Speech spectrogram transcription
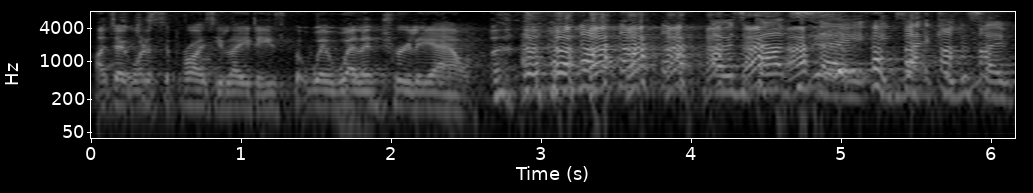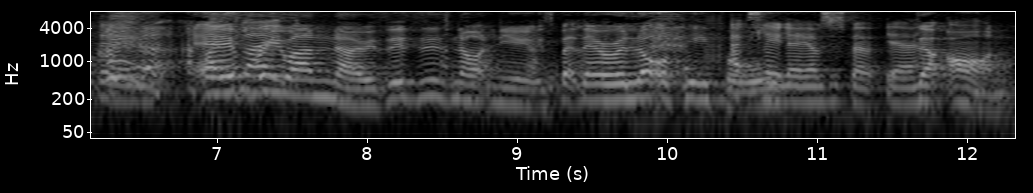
I don't want to surprise you, ladies, but we're well and truly out. I was about to say exactly the same thing. I was like- Everyone knows this is not news, but there are a lot of people Absolutely, I was just about, yeah. that aren't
